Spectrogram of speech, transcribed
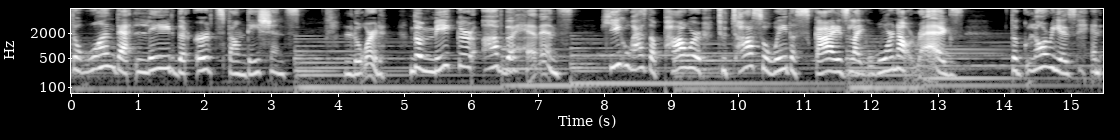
the one that laid the earth's foundations. Lord, the maker of the heavens. He who has the power to toss away the skies like worn out rags. The glorious and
